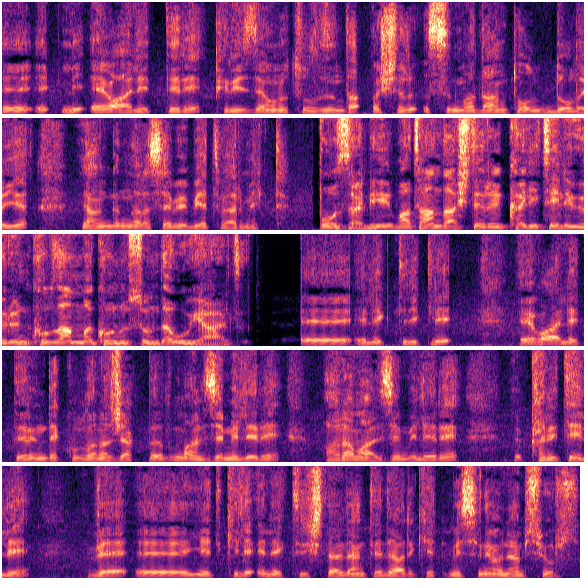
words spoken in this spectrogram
e, li ev aletleri prizde unutulduğunda aşırı ısınmadan dolayı yangınlara sebebiyet vermekte. Bozali, vatandaşları kaliteli ürün kullanma konusunda uyardı. E, elektrikli ev aletlerinde kullanacakları malzemeleri, ara malzemeleri e, kaliteli ve e, yetkili elektrikçilerden tedarik etmesini önemsiyoruz.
